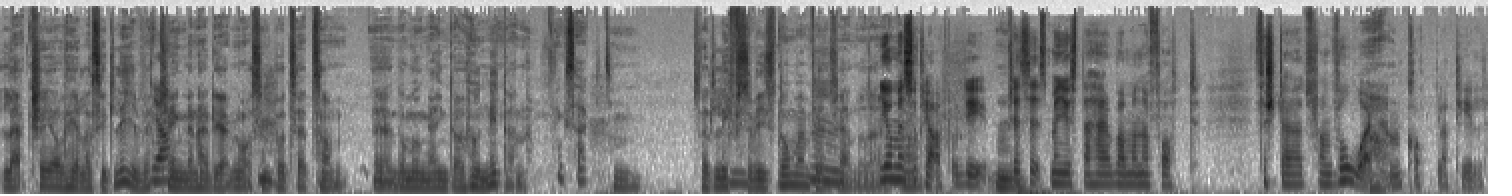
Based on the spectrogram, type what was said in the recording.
lärt sig av hela sitt liv Ja. kring den här diagnosen på ett sätt som eh, Mm. de unga inte har hunnit än. Exakt. Mm. Så att livsvisdomen finns ju Mm. ändå där. Jo men Ja. såklart, och det, Mm. precis. Men just det här vad man har fått för stöd från vården kopplat till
